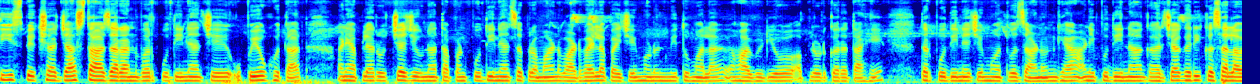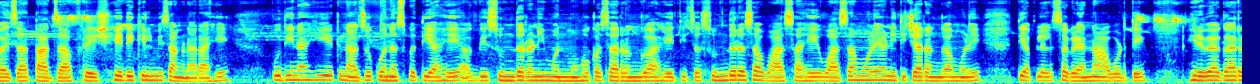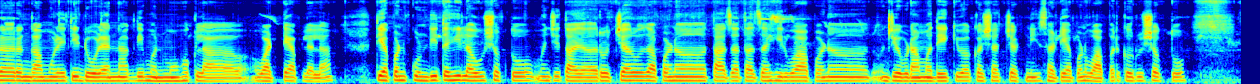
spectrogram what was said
तीसपेक्षा जास्त आजारांवर पुदिन्याचे उपयोग होतात आणि आपल्या रोजच्या जीवनात आपण पुदिन्याचं प्रमाण वाढवायला पाहिजे म्हणून मी तुम्हाला हा व्हिडिओ अपलोड करत आहे. तर पुदिन्याचे महत्त्व जाणून घ्या आणि पुदिना घरच्या घरी कसा लावायचा ताजा फ्रेश हे देखील मी सांगणार आहे. पुदिना ही एक नाजूक वनस्पती आहे. अगदी सुंदर आणि मनमोहक असा रंग आहे. तिचा सुंदर असा वास आहे. वासामुळे आणि तिच्या रंगामुळे ती आपल्याला सगळ्यांना आवडते. हिरव्यागार रंगामुळे ती डोळ्यांना अगदी मनमोहक ला वाटते आपल्याला. ती आपण कुंडीतही लावू शकतो. म्हणजे ता रोजच्या रोज आपण ताजा ताजा हिरवा आपण जेवणामध्ये किंवा कशा चटणीसाठी आपण वापर करू शकतो.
